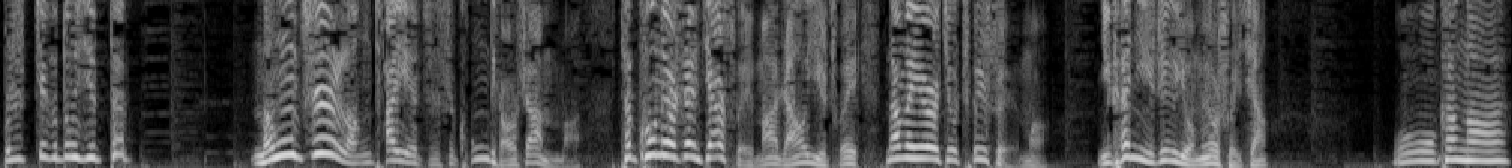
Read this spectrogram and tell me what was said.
不是这个东西它能制冷，它也只是空调扇嘛，它空调扇加水嘛，然后一吹，那玩意儿就吹水嘛。你看你这个有没有水箱？我我看看啊，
